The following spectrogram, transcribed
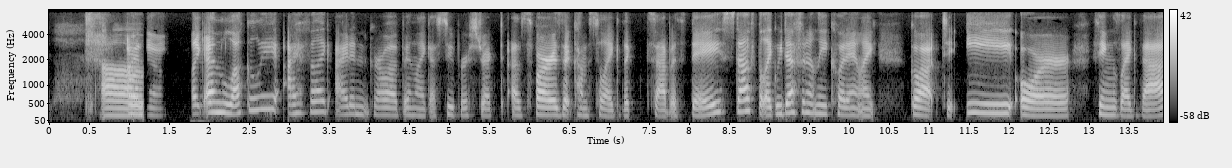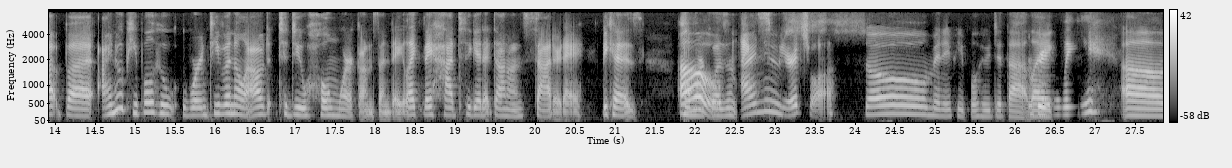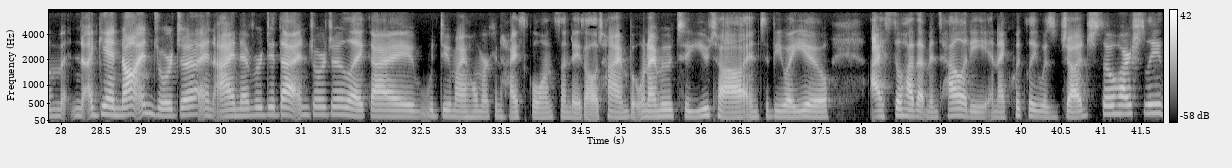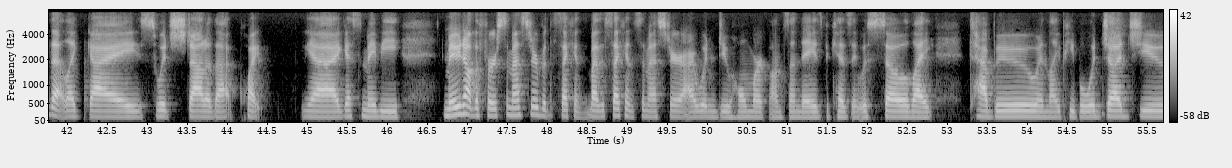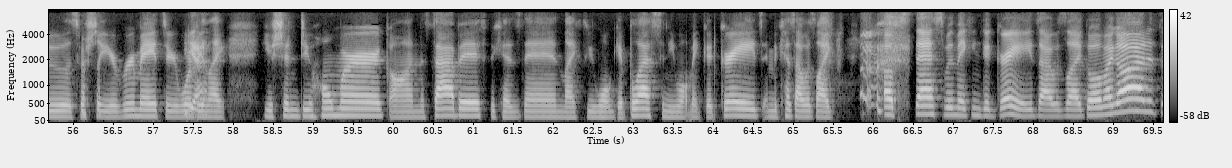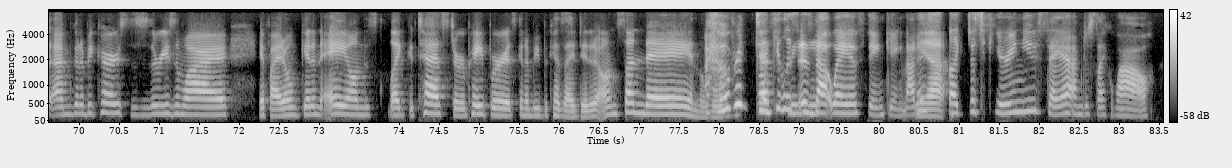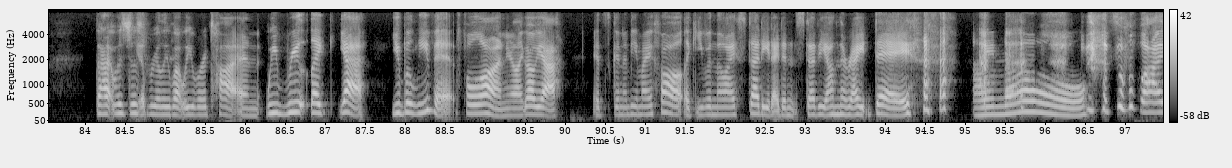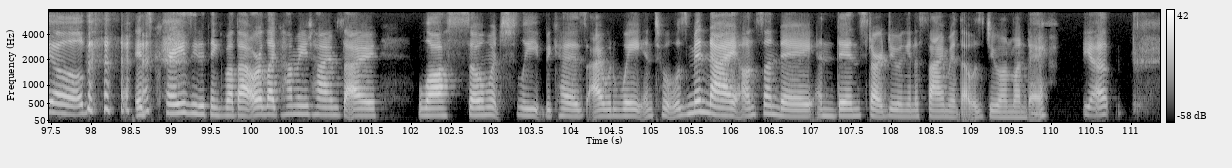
Um, I know. Like, and luckily, I feel like I didn't grow up in like a super strict as far as it comes to like the Sabbath day stuff, but like we definitely couldn't like go out to eat or things like that. But I know people who weren't even allowed to do homework on Sunday. Like they had to get it done on Saturday because homework oh, wasn't like, I knew spiritual so many people who did that. Like, really? um, again, not in Georgia, and I never did that in Georgia. Like, I would do my homework in high school on Sundays all the time. But when I moved to Utah and to BYU, I still had that mentality and I quickly was judged so harshly that like I switched out of that quite yeah, I guess maybe maybe not the first semester, but the second by the second semester I wouldn't do homework on Sundays because it was so like taboo and like people would judge you, especially your roommates or your ward yeah. being like you shouldn't do homework on the Sabbath because then like you won't get blessed and you won't make good grades. And because I was like obsessed with making good grades, I was like, oh my god, I'm gonna be cursed. This is the reason why if I don't get an A on this like a test or a paper, it's gonna be because I did it on Sunday and the Lord How ridiculous is that way of thinking? That is yeah. like just hearing you say it, I'm just like, wow. That was just yep. really what we were taught and we really like yeah, you believe it full on. You're like, "Oh yeah, it's going to be my fault." Like even though I studied, I didn't study on the right day. I know. That's wild. it's crazy to think about that or like how many times I lost so much sleep because I would wait until it was midnight on Sunday and then start doing an assignment that was due on Monday. Yep.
